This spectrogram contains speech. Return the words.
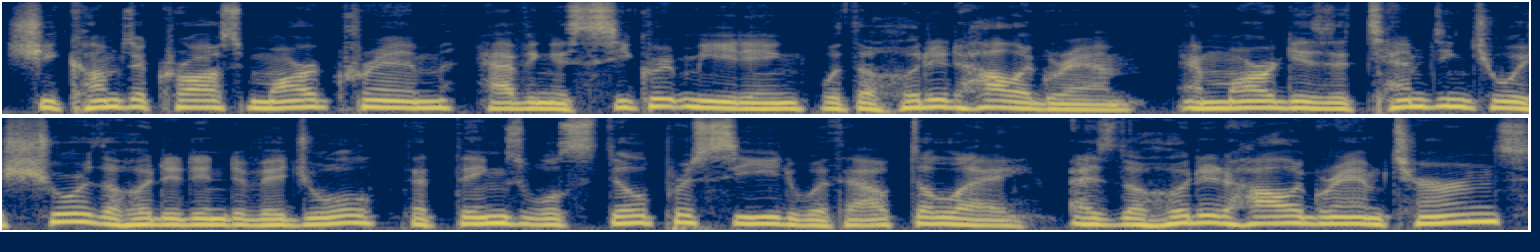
she comes across Marg Krim having a secret meeting with a hooded hologram, and Marg is attempting to assure the hooded individual that things will still proceed without delay. As the hooded hologram turns,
